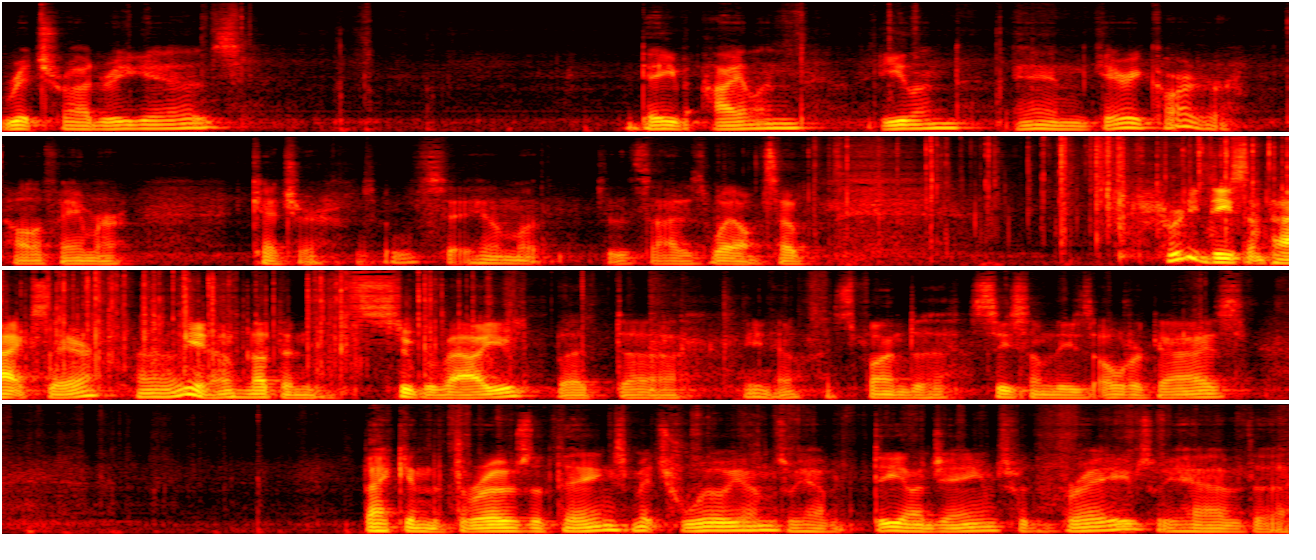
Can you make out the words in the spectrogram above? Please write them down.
Rich Rodriguez, Dave Island, Eiland, and Gary Carter, Hall of Famer catcher. So we'll set him up to the side as well. So pretty decent packs there. Uh, you know, nothing super value, but uh, you know, it's fun to see some of these older guys back in the throes of things. Mitch Williams, we have Dion James for the Braves. We have the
